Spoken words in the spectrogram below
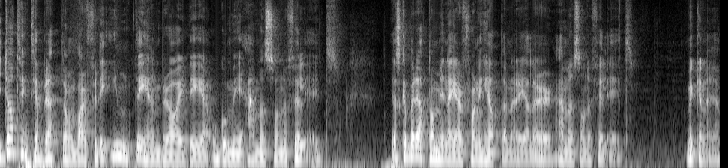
Idag tänkte jag berätta om varför det inte är en bra idé att gå med i Amazon Affiliate. Jag ska berätta om mina erfarenheter när det gäller Amazon Affiliate. Mycket nöje.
